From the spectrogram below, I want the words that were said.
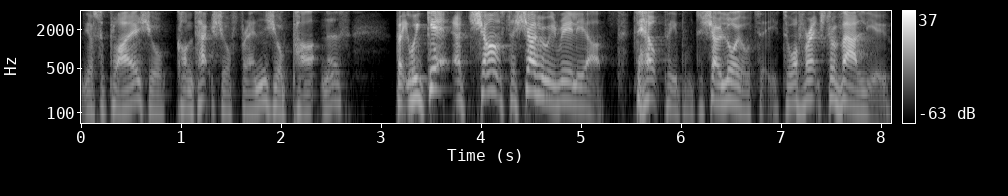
your suppliers, your contacts, your friends, your partners. But we get a chance to show who we really are, to help people, to show loyalty, to offer extra value.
